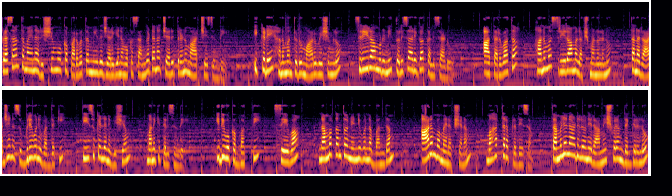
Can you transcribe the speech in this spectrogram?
ప్రశాంతమైన ఋష్యమూక పర్వతం మీద జరిగిన ఒక సంఘటన చరిత్రను మార్చేసింది. ఇక్కడే హనుమంతుడు మారువేషంలో శ్రీరాముడిని తొలిసారిగా కలిశాడు. ఆ తర్వాత హనుమ శ్రీరామ లక్ష్మణులను తన రాజైన సుగ్రీవుని వద్దకి తీసుకెళ్ళిన విషయం మనకి తెలిసిందే. ఇది ఒక భక్తి సేవ నమ్మకంతో నిండి ఉన్న బంధం ఆరంభమైన క్షణం మహత్తర ప్రదేశం. తమిళనాడులోని రామేశ్వరం దగ్గరలో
